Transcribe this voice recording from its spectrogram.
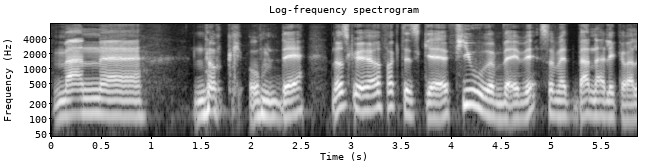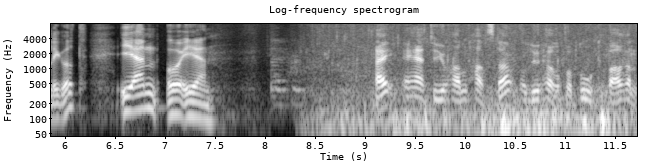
Men eh, nok om det. Nå skal vi høre faktisk eh, Fjorden Baby, som er et band jeg liker veldig godt. Igjen og igjen. Hei, jeg heter Johan Harstad, og du hører på Bokbaren.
